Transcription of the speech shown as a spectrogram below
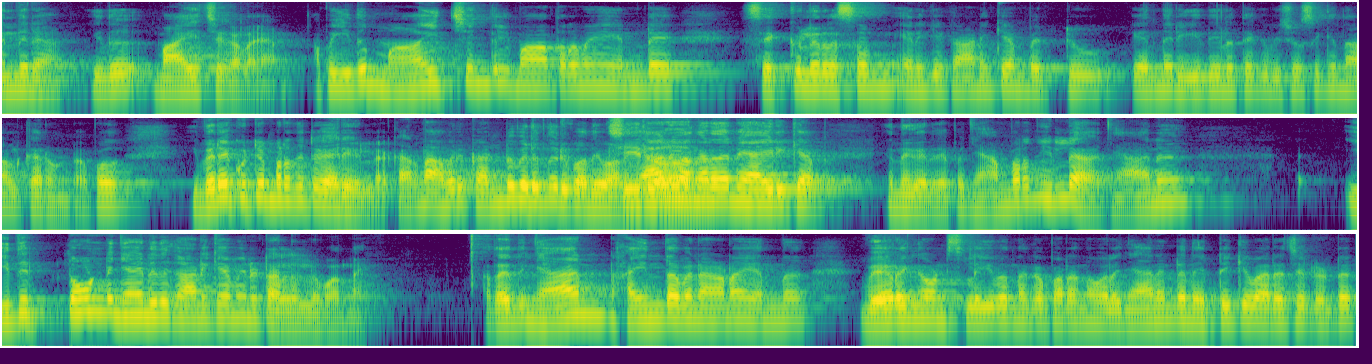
എന്തിനാ? ഇത് മായ്ച്ച് കളയാൻ. അപ്പോൾ ഇത് മായ്ച്ചെങ്കിൽ മാത്രമേ എന്റെ സെക്യുലറിസം എനിക്ക് കാണിക്കാൻ പറ്റൂ എന്ന രീതിയിലത്തേക്ക് വിശ്വസിക്കുന്ന ആൾക്കാരുണ്ട്. അപ്പോൾ ഇവരെ കുറ്റം പറഞ്ഞിട്ട് കാര്യമില്ല. കാരണം അവർ കണ്ടുവരുന്ന ഒരു പതിവാണ്. ഞാനും അങ്ങനെ തന്നെ ആയിരിക്കാം എന്ന് കരുതി. അപ്പോൾ ഞാൻ പറഞ്ഞില്ല. ഞാൻ ഇതിട്ടുകൊണ്ട് ഞാനിത് കാണിക്കാൻ വേണ്ടിയിട്ടല്ലല്ലോ വന്നേ. അതായത് ഞാൻ ഹൈന്ദവനാണ് എന്ന് വേറിങ് ഓൺ സ്ലീവ് എന്നൊക്കെ പറയുന്ന പോലെ ഞാൻ എന്റെ നെറ്റിക്ക് വരച്ചിട്ടിട്ട്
